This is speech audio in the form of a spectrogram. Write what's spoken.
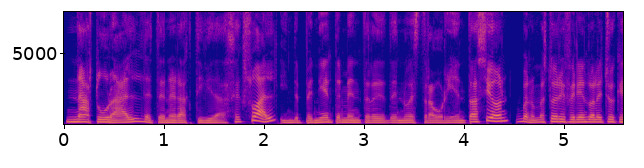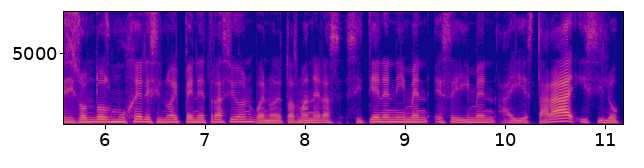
natural de tener actividad sexual, independientemente de, nuestra orientación. Bueno, me estoy refiriendo al hecho de que si son dos mujeres y no hay penetración, bueno, de todas maneras, si tienen imen, ese imen ahí estará y si, lo,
